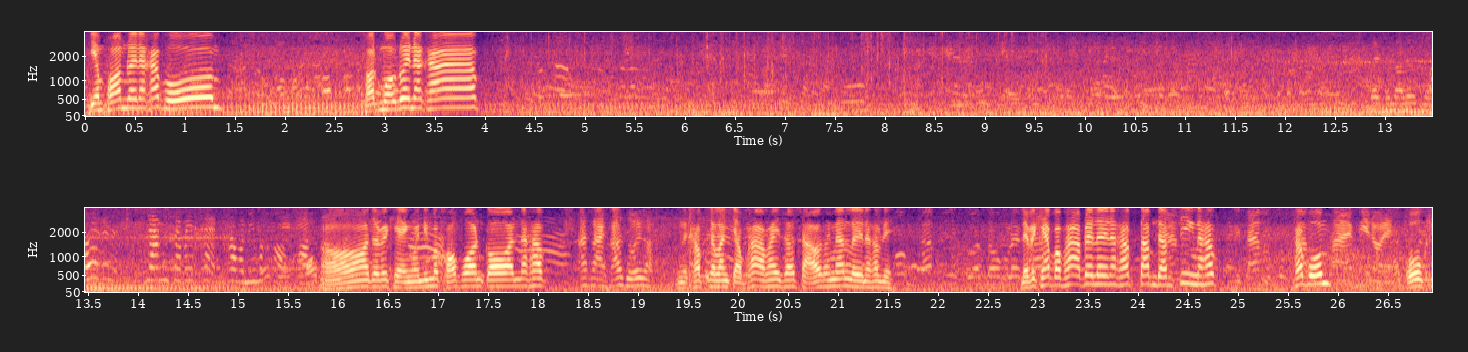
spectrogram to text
เตรียมพร้อมเลยนะครับ ผมถอดหมวกด้วยนะครับ ยังจะไปแข่งค่ะวันนี้มาขอพรอ๋อ จะไปแข่งวันนี้มาขอพรก่อนนะครับอาสายขาวสวยก่อนนะครับกำลังจับภาพให้สาวๆทั้งนั้นเลยนะครับนี่เดี๋ยวไปแคปเอาภาพได้เลยนะครับตั้มดัมซิ่งนะครับ ครับผมถ่ายพี่หน่อยโอเค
